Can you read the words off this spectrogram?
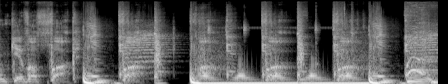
don't give a fuck. Hey!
